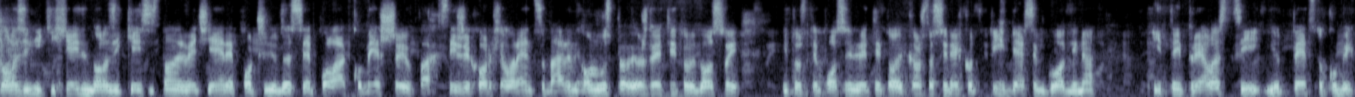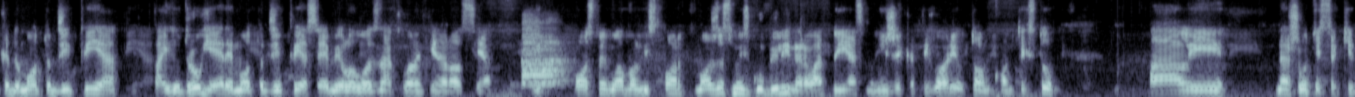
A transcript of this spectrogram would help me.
dolazi Nicky Hayden, dolazi Casey Stoner, već ere počinju da se polako mešaju, pa stiže Jorge Lorenzo, naravno, on uspeva još dve titule da osvoji i to su te poslednje dve titule, kao što si rekao, tih 10 godina i te prelasci i od 500 kubika do MotoGP-a, pa i do druge ere MotoGP-a sve je bilo u oznaku Valentina Rosija. I postoje globalni sport, možda smo izgubili, verovatno i jesmo niže kategorije u tom kontekstu, ali naš utisak je,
